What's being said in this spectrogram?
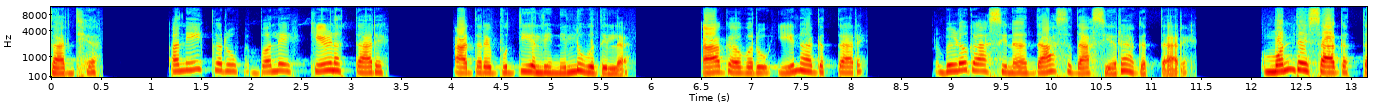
ಸಾಧ್ಯ. ಅನೇಕರು ಬಲೆ ಕೇಳುತ್ತಾರೆ, ಆದರೆ ಬುದ್ಧಿಯಲ್ಲಿ ನಿಲ್ಲುವುದಿಲ್ಲ. ಆಗ ಅವರು ಏನಾಗುತ್ತಾರೆ? ಬಿಡುಗಾಸಿನ ದಾಸದಾಸಿಯರಾಗುತ್ತಾರೆ ಮುಂದೆ ಸಾಗತ್ತ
